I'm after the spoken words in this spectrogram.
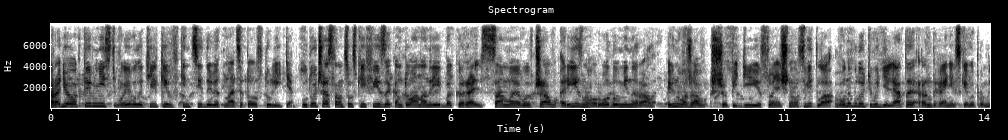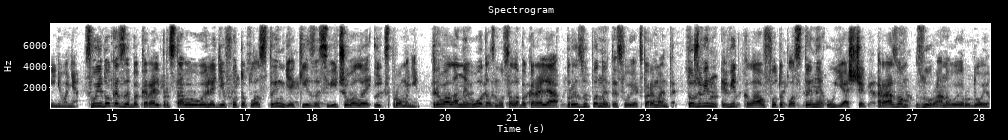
Радіоактивність виявили тільки в кінці 19 століття. У той час французький фізик Антуан Анрі Беккерель саме вивчав різного роду мінерали. Він вважав, що під дією сонячного світла вони будуть виділяти рентгенівське випромінювання. Свої докази Беккерель представив у вигляді фотопластин, які засвідчували ікс промені. Тривала негода змусила Беккереля призупинити свої експерименти. Тож він відклав фотопластини у ящик разом з урановою рудою.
